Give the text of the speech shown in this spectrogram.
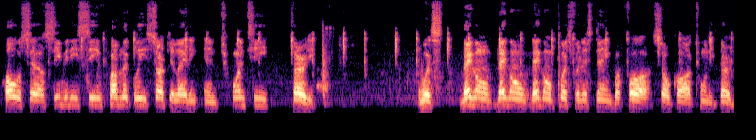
wholesale CBDC publicly circulating in 2030 which they gon' they gon' they gon' push for this thing before so-called 2030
